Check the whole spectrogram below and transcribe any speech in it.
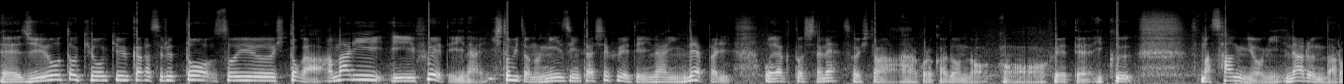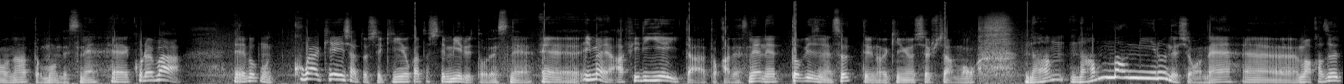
え、需要と供給からするとそういう人があまり増えていない。人々のニーズに対して増えていないんでやっぱりお役としてねそういう人がこれからどんどん増えていく、まあ、産業になるんだろうなと思うんですね。えー、これはえー、僕もここが経営者として起業家として見るとですね、えー、今やアフィリエイターとかですねネットビジネスっていうのを起業してる人はもう何何万人いるんでしょうね、えー、まあ数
